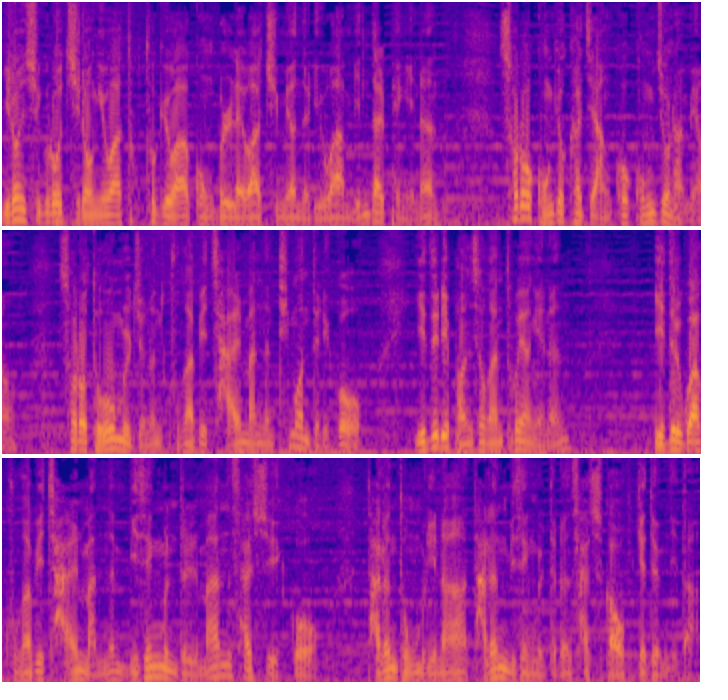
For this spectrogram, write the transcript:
이런 식으로 지렁이와 톡톡이와 공벌레와 쥐며느리와 민달팽이는 서로 공격하지 않고 공존하며 서로 도움을 주는 궁합이 잘 맞는 팀원들이고 이들이 번성한 토양에는 이들과 궁합이 잘 맞는 미생물들만 살 수 있고 다른 동물이나 다른 미생물들은 살 수가 없게 됩니다.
